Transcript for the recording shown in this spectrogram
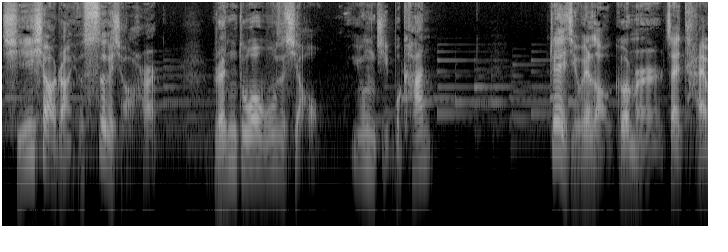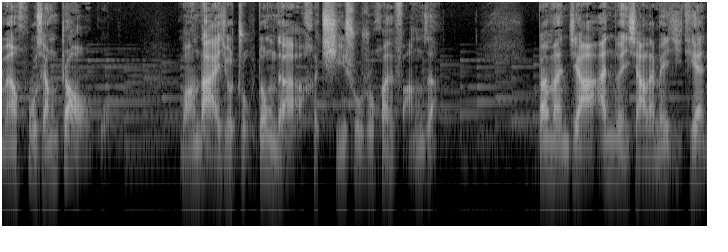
齐校长有四个小孩，人多屋子小，拥挤不堪。这几位老哥们儿在台湾互相照顾，王大爷就主动的和齐叔叔换房子。搬完家安顿下来没几天，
